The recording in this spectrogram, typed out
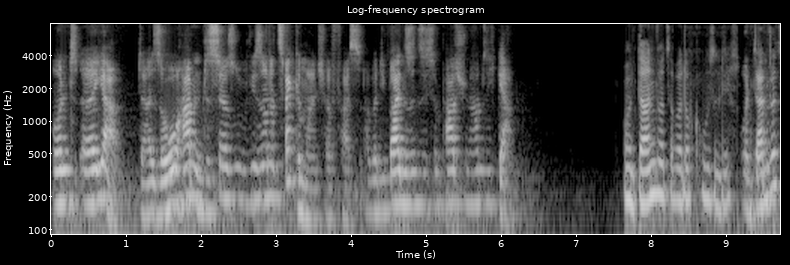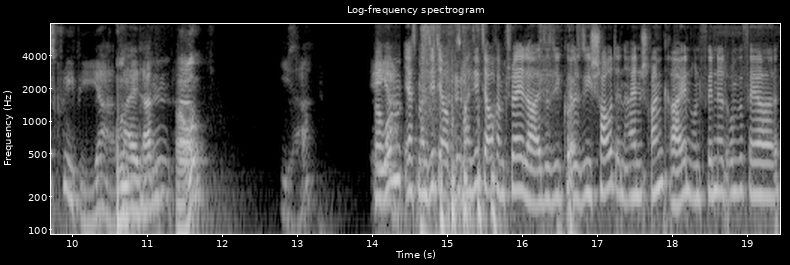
Und äh, ja, da so haben, das ist ja so wie so eine Zweckgemeinschaft fast. Aber die beiden sind sich sympathisch und haben sich gern. Und dann wird's aber doch gruselig. Und dann wird's creepy, ja, Und- weil dann. Äh, Warum? Ja. Warum? Ja. Erst, man sieht ja auch, man sieht's ja auch im Trailer. Also sie, sie schaut in einen Schrank rein und findet ungefähr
